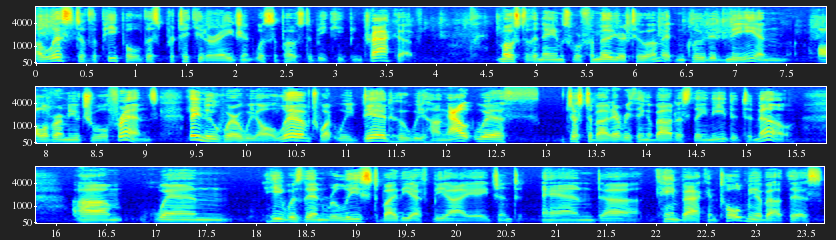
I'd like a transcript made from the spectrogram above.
a list of the people this particular agent was supposed to be keeping track of. most of the names were familiar to him. It included me and all of our mutual friends. They knew where we all lived, what we did, who we hung out with, just about everything about us they needed to know. Um, when he was then released by the FBI agent and uh, came back and told me about this,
